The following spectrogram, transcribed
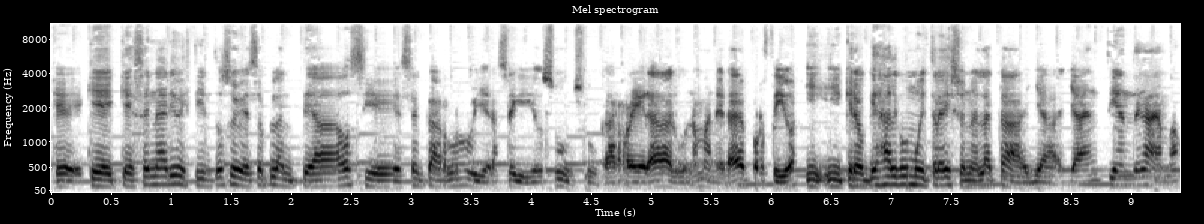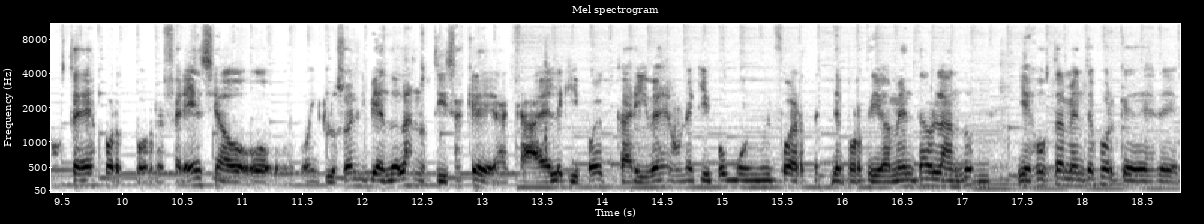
qué, qué, escenario distinto se hubiese planteado si ese Carlos hubiera seguido su, su carrera de alguna manera deportiva? Y, y, creo que es algo muy tradicional acá, ya, ya entienden además además ustedes por, por referencia o, o, incluso viendo las noticias que acá el equipo de Caribe es un equipo muy muy fuerte deportivamente hablando y es justamente porque desde,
